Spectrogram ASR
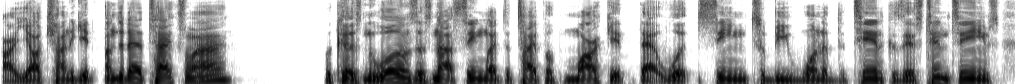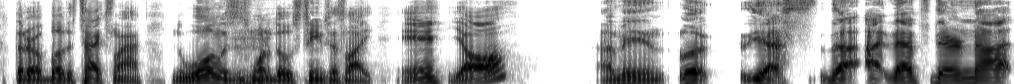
are y'all trying to get under that tax line? Because New Orleans does not seem like the type of market that would seem to be one of the 10, because there's 10 teams that are above the tax line. New Orleans mm-hmm. is one of those teams that's like, eh, y'all? I mean, look, yes, that that's they're not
